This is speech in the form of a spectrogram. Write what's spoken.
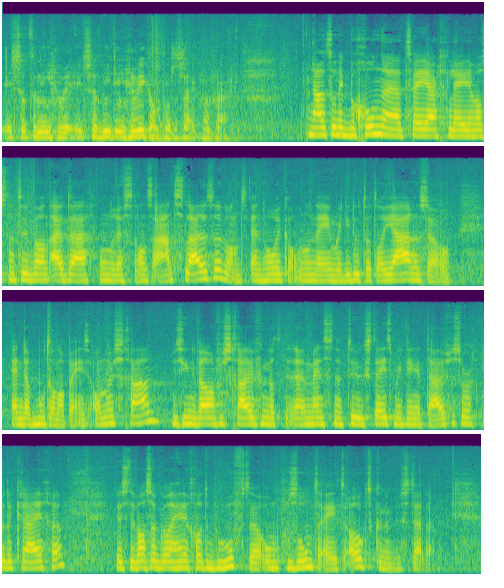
Is dat, een is dat niet ingewikkeld? Dat is eigenlijk mijn vraag. Nou, toen ik begon eh, twee jaar geleden was het natuurlijk wel een uitdaging om de restaurants aan te sluiten. Want een horecaondernemer die doet dat al jaren zo. En dat moet dan opeens anders gaan. We zien wel een verschuiving dat eh, mensen natuurlijk steeds meer dingen thuis bezorgd willen krijgen. Dus er was ook wel een hele grote behoefte om gezond te eten ook te kunnen bestellen.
